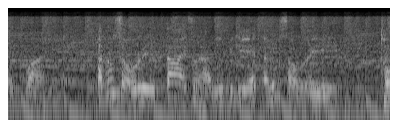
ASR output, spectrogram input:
7 วัน อนุสาวรีย์ใต้สถานี BTS อนุสาวรีย์โทร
